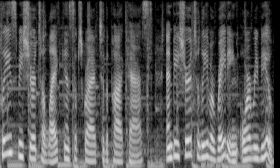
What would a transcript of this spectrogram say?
Please be sure to like and subscribe to the podcast and be sure to leave a rating or a review.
